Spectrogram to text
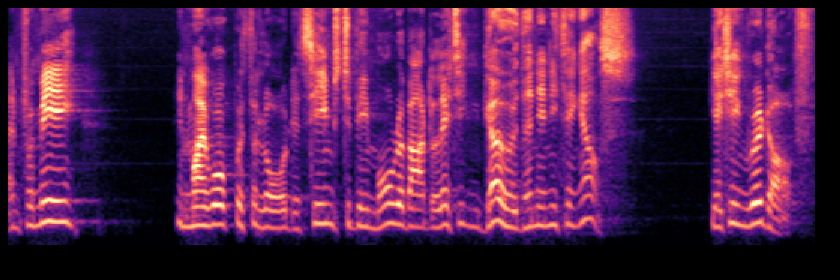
And for me, in my walk with the Lord, it seems to be more about letting go than anything else, getting rid of.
